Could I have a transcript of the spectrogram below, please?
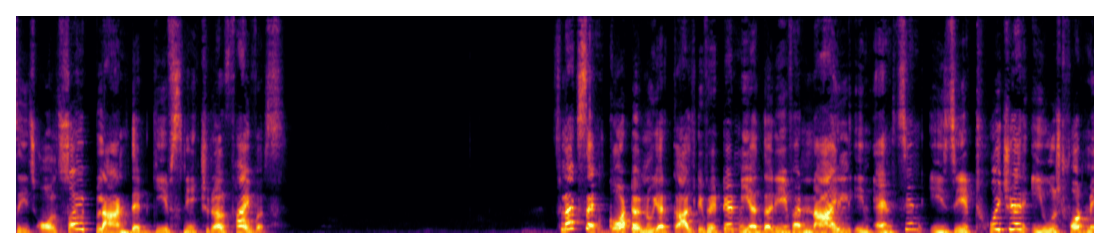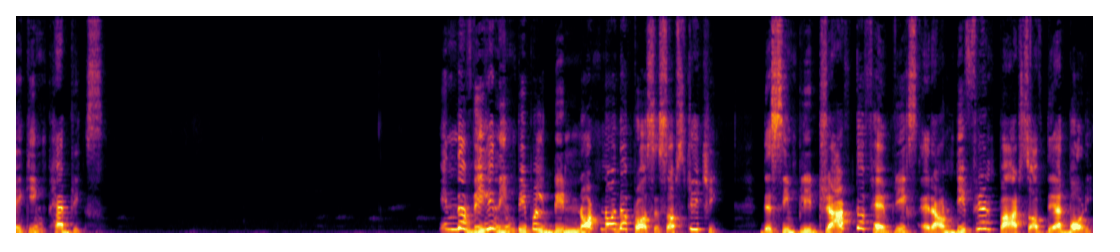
is also a plant that gives natural fibers. Flax and cotton were cultivated near the river Nile in ancient Egypt which were used for making fabrics. In the beginning, people did not know the process of stitching. They simply draped the fabrics around different parts of their body.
